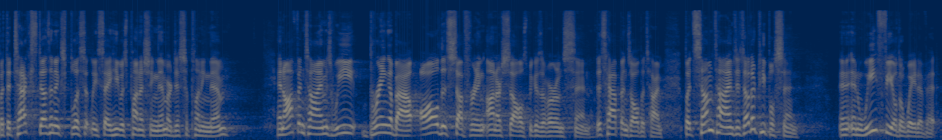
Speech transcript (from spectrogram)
But the text doesn't explicitly say he was punishing them or disciplining them. And oftentimes we bring about all this suffering on ourselves because of our own sin. This happens all the time. But sometimes it's other people's sin. And, and, we feel the weight of it.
